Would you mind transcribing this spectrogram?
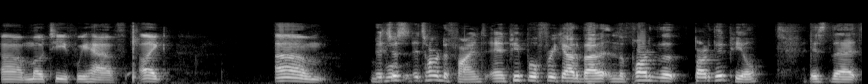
uh, motif we have. Like, um, It's just it's hard to find, and people freak out about it. And the part of the part of the appeal is that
